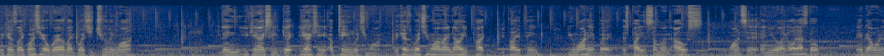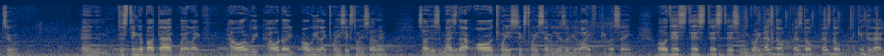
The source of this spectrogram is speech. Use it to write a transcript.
Because like once you're aware, of, like what you truly want, then you can actually get you actually obtain what you want. Because what you want right now, you probably you probably think you want it, but it's probably someone else wants it, and you're like, oh, that's dope. Maybe I want it too. And just think about that. But like, how old are we? How old are, are we? Like 26, 27. So just imagine that all 26, 27 years of your life, people are saying, oh, this, this, this, this, and you're going, that's dope, that's dope, that's dope. I can do that.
